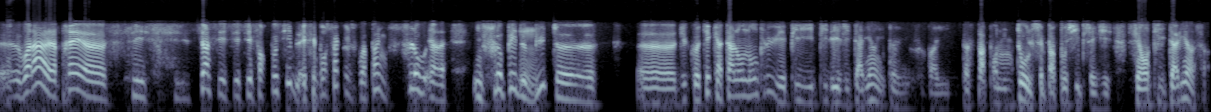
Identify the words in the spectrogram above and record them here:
voilà, après, c'est, ça, c'est, fort possible. Et c'est pour ça que je vois pas une, flo, une flopée de hmm. buts. Euh, du côté catalan non plus. Et puis, puis les Italiens, ils peuvent, peuvent pas prendre une tôle, c'est pas possible, c'est anti-italien ça.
